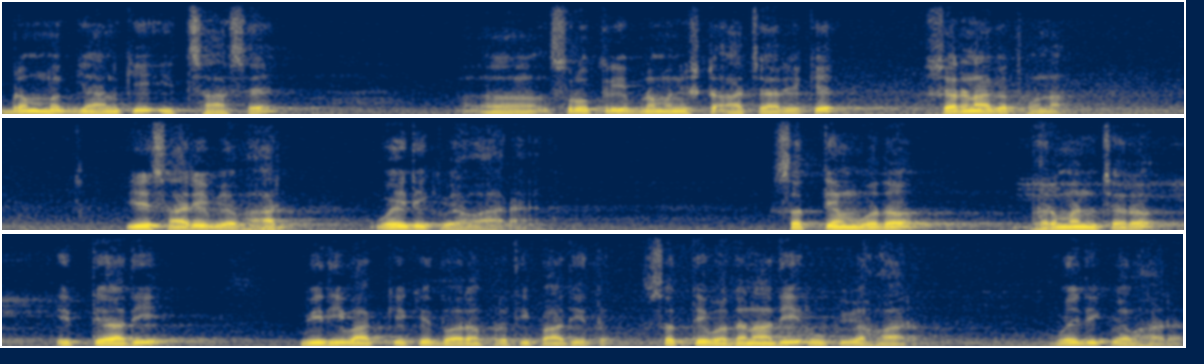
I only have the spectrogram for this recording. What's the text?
ब्रह्म ज्ञान की इच्छा से श्रोत्रिय ब्रह्मनिष्ठ आचार्य के शरणागत होना। ये सारे व्यवहार वैदिक व्यवहार है। सत्यम वद धर्मंचर इत्यादि विधि वाक्य के द्वारा प्रतिपादित सत्यवदनादि रूप व्यवहार, वैदिक व्यवहार। है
